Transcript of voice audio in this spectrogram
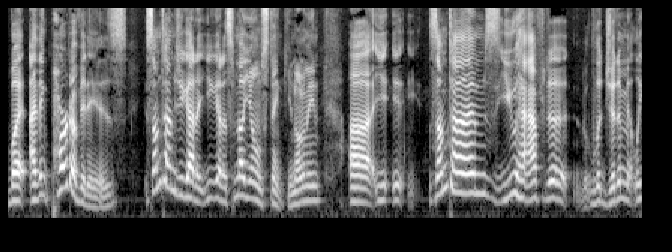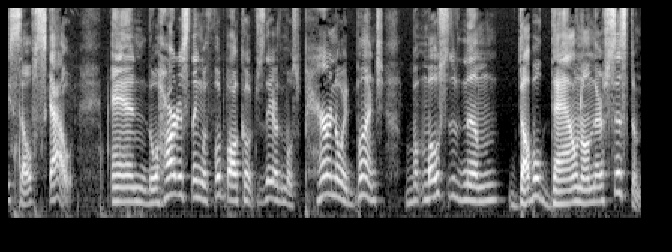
but I think part of it is sometimes you gotta you gotta smell your own stink. You know what I mean? Uh, you, you- sometimes you have to legitimately self scout. And the hardest thing with football coaches, they are the most paranoid bunch, but most of them doubled down on their system.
